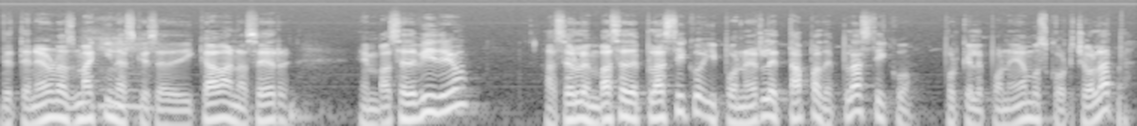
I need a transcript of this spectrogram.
de tener unas máquinas que se dedicaban a hacer envase de vidrio, hacerlo en base de plástico y ponerle tapa de plástico, porque le poníamos corcholata.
